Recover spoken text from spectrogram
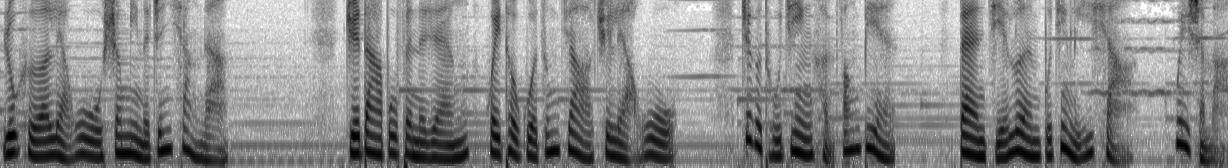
如何了悟生命的真相呢？绝大部分的人会透过宗教去了悟，这个途径很方便，但结论不尽理想。为什么？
